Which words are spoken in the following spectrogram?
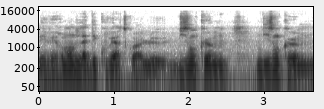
et vraiment de la découverte quoi. Le, disons que, disons que,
